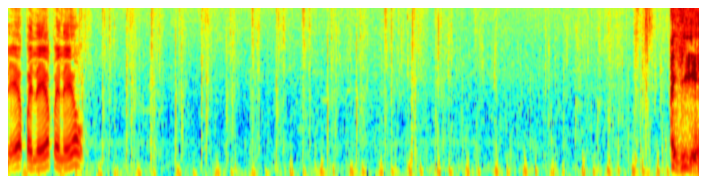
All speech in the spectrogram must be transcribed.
แล้วไปแล้วไปแล้วไอ้เหี้ย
